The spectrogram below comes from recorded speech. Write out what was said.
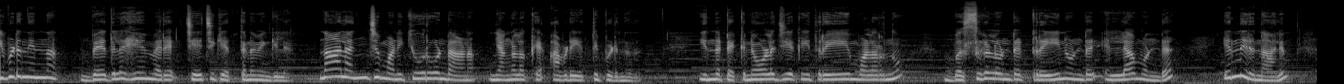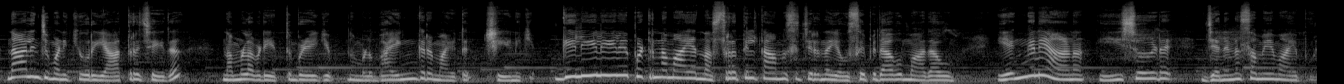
ഇവിടെ നിന്ന് ബദലഹേം വരെ ചേച്ചിക്ക് എത്തണമെങ്കിൽ നാലഞ്ച് മണിക്കൂർ കൊണ്ടാണ് ഞങ്ങളൊക്കെ അവിടെ എത്തിപ്പെടുന്നത്. ഇന്ന് ടെക്നോളജിയൊക്കെ ഇത്രയും വളർന്നു ബസ്സുകളുണ്ട് ട്രെയിനുണ്ട് എല്ലാമുണ്ട്. എന്നിരുന്നാലും നാലഞ്ച് മണിക്കൂർ യാത്ര ചെയ്ത് നമ്മൾ അവിടെ എത്തുമ്പോഴേക്കും നമ്മൾ ഭയങ്കരമായിട്ട് ക്ഷീണിക്കും. ഗലീലയിലെ പട്ടണമായ നസ്രത്തിൽ താമസിച്ചിരുന്ന യൗസപിതാവും മാതാവും എങ്ങനെയാണ് ഈശോയുടെ ജനന സമയമായപ്പോൾ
